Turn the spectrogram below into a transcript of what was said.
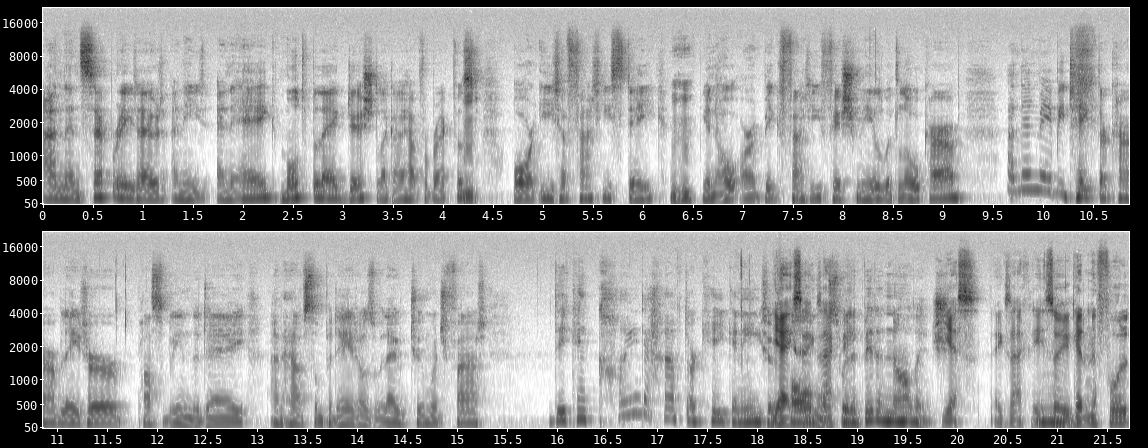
and then separate out and eat an egg, multiple egg dish like I have for breakfast, mm. or eat a fatty steak, mm-hmm. you know, or a big fatty fish meal with low carb. And then maybe take their carb later, possibly in the day, and have some potatoes without too much fat. They can kind of have their cake and eat it Yes, almost exactly. with a bit of knowledge. Yes, exactly. So mm. you're getting a full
